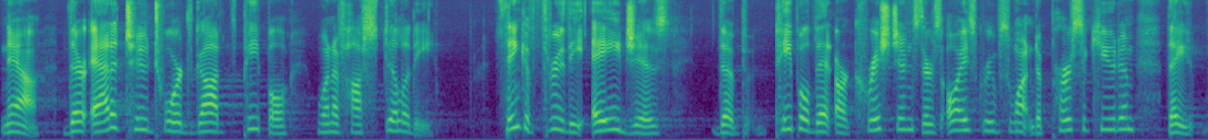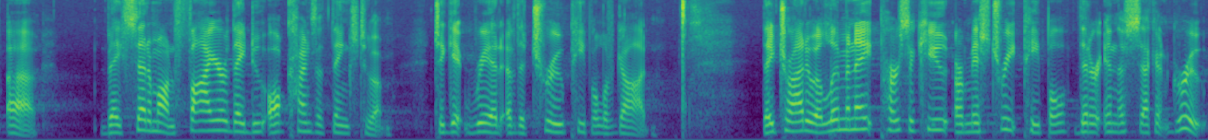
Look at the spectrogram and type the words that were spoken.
Now, their attitude towards God's people, one of hostility Think of through the ages, the people that are Christians, there's always groups wanting to persecute them. They, uh, they set them on fire. They do all kinds of things to them to get rid of the true people of God. They try to eliminate, persecute, or mistreat people that are in the second group.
